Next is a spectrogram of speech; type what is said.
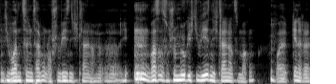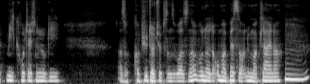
Und die waren zu dem Zeitpunkt auch schon wesentlich kleiner. Äh, was ist schon möglich, die wesentlich kleiner zu machen? Weil generell Mikrotechnologie, also Computerchips und sowas, ne, wurden halt auch immer besser und immer kleiner. Mhm.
